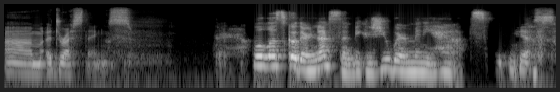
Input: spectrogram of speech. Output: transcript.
um, address things. Well, let's go there next then, because you wear many hats. Yes.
